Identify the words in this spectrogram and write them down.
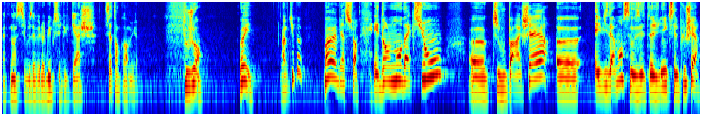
Maintenant, si vous avez le luxe du cash, c'est encore mieux. Toujours. Oui. Un petit peu. Oui, bien sûr. Et dans le monde action, euh, qui vous paraît cher, euh, évidemment, c'est aux États-Unis que c'est le plus cher.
